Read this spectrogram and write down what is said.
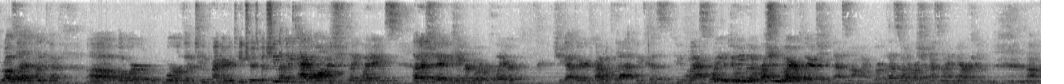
Rosa and Anka uh, were, were the two primary teachers, but she let me tag along as she played weddings. Eventually, I became her dutar player. She got very proud of that because people would ask, "What are you doing with a Russian dutar player?" She said, "That's not my, that's not a Russian, that's my American." Um,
